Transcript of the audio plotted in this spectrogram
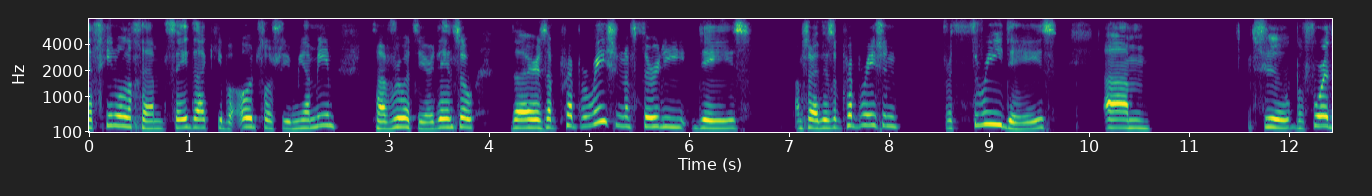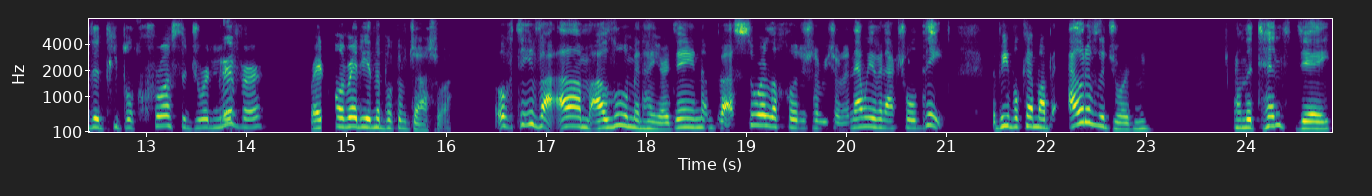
hechinu lechem tzeda ki ba'od shloshim yamim tavru et. So there's a preparation of 30 days. I'm sorry, there's a preparation for three days um, to before the people cross the Jordan River, right? Already in the book of Joshua. And now we have an actual date. The people came up out of the Jordan on the 10th day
